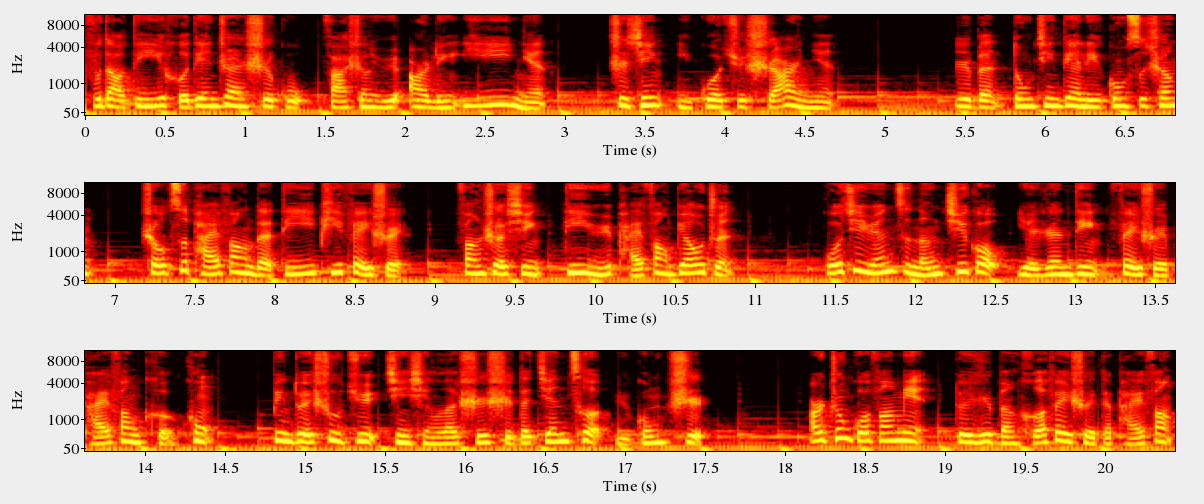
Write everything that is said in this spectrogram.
福岛第一核电站事故发生于二零一一年，至今已过去十二年。日本东京电力公司称，首次排放的第一批废水放射性低于排放标准，国际原子能机构也认定废水排放可控，并对数据进行了实时的监测与公示。而中国方面对日本核废水的排放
